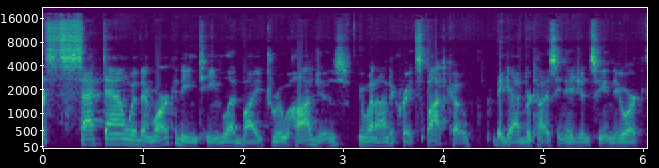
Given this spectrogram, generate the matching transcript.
sat down with their marketing team, led by Drew Hodges, who went on to create Spotco, big advertising agency in New York.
